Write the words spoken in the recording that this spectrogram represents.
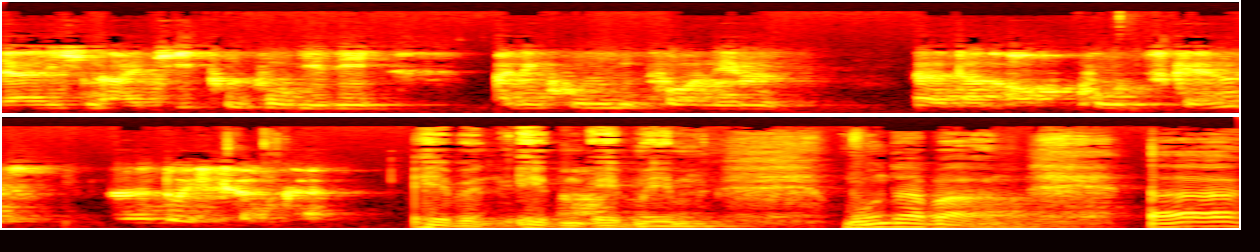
jährlichen IT-Prüfungen, die sie bei den Kunden vornehmen, äh, dann auch Code-Scans äh, durchführen können. Eben, eben, ja. eben, eben. Wunderbar. Äh,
